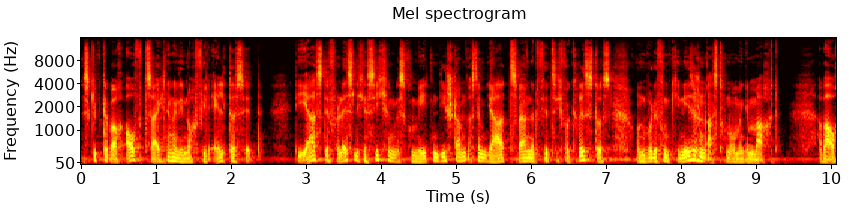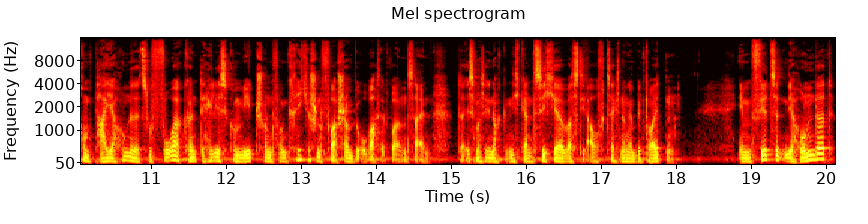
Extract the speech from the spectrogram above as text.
Es gibt aber auch Aufzeichnungen, die noch viel älter sind. Die erste verlässliche Sicherung des Kometen, die stammt aus dem Jahr 240 vor Christus und wurde von chinesischen Astronomen gemacht. Aber auch ein paar Jahrhunderte zuvor könnte Halley's Komet schon von griechischen Forschern beobachtet worden sein. Da ist man sich noch nicht ganz sicher, was die Aufzeichnungen bedeuten. Im 14. Jahrhundert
